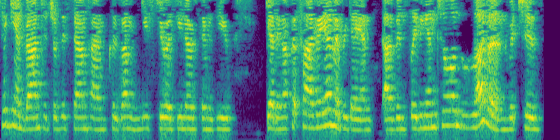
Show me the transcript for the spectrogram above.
taking advantage of this downtime because I'm used to, as you know, same as you, getting up at 5 a.m. every day, and I've been sleeping until 11, which is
